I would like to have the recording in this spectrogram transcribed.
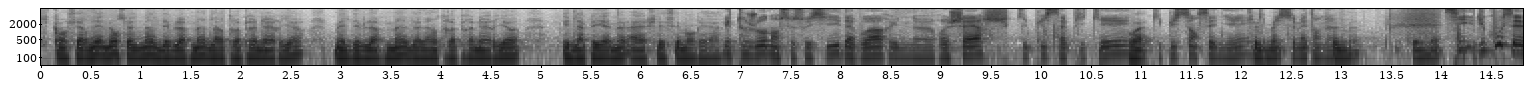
qui concernait non seulement le développement de l'entrepreneuriat, mais le développement de l'entrepreneuriat et de la PME à HEC Montréal. Et toujours dans ce souci d'avoir une recherche qui puisse s'appliquer, qui puisse s'enseigner, qui puisse se mettre en œuvre. Si, du coup, c'est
